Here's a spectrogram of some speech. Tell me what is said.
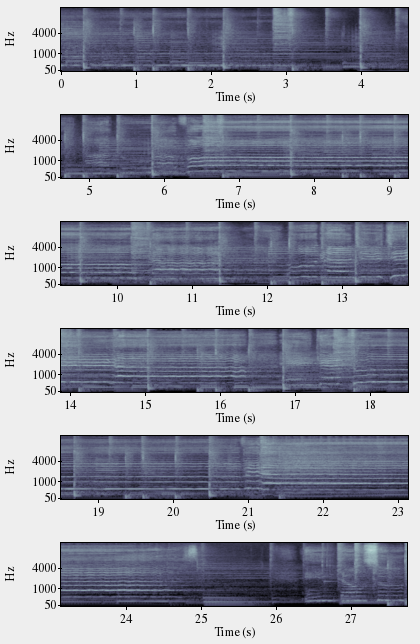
a tua volta, o grande dia em que tu virás. Então, su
